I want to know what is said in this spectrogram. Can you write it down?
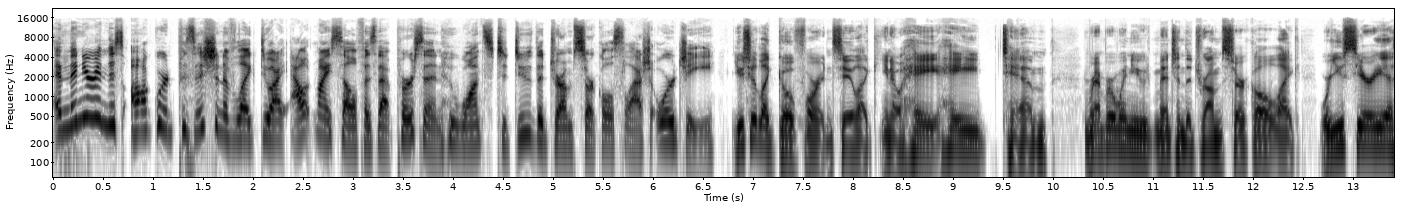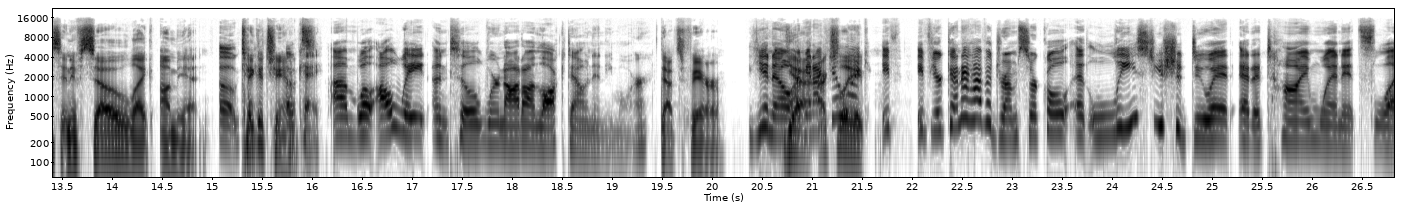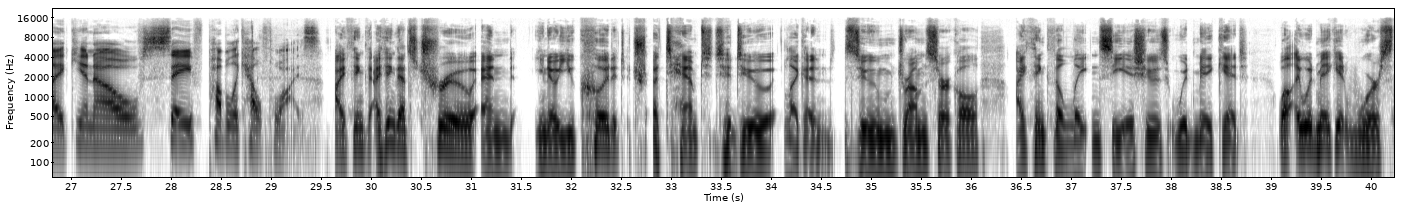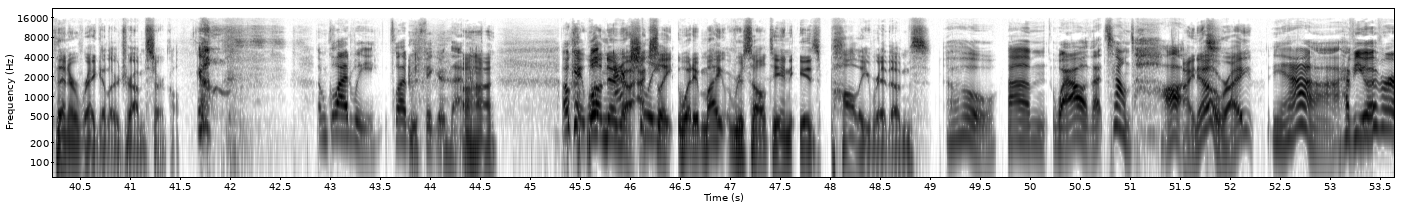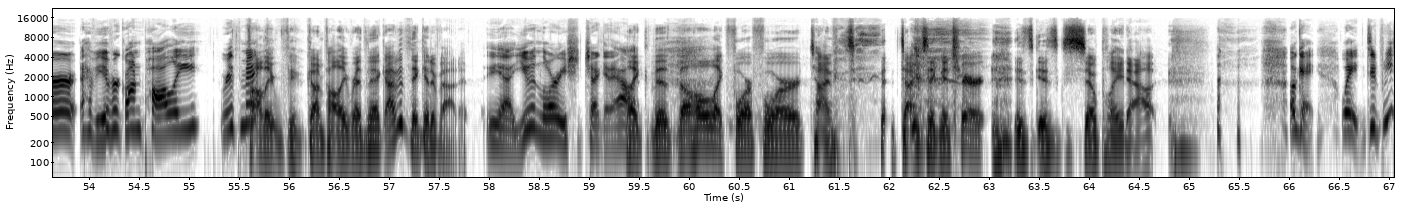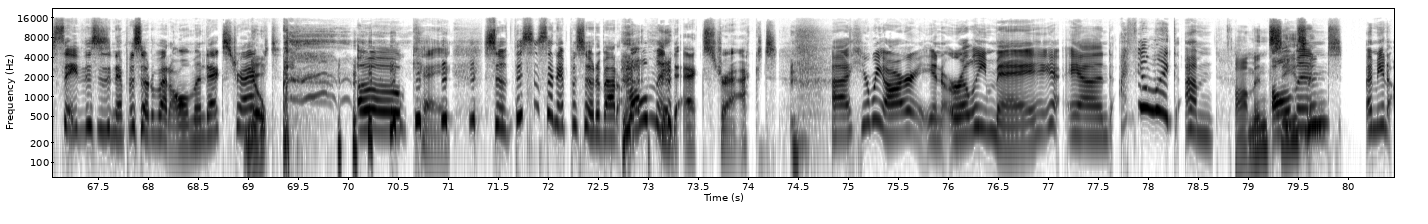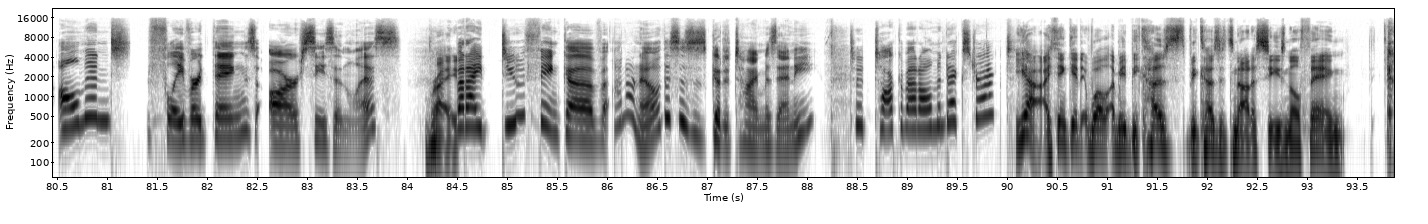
And then you're in this awkward position of like, do I out myself as that person who wants to do the drum circle slash orgy? you should like go for it and say, like, you know, hey, hey, Tim. Remember when you mentioned the drum circle? Like, were you serious? And if so, like, I'm in. Okay. Take a chance. Okay. Um, well, I'll wait until we're not on lockdown anymore. That's fair. You know, Yeah, I mean, I actually- feel like if if you're gonna have a drum circle, at least you should do it at a time when it's like you know safe public health wise. I think I think that's true, and you know you could tr- attempt to do like a Zoom drum circle. I think the latency issues would make it well. It would make it worse than a regular drum circle. I'm glad we glad we figured that Uh out. Okay. Well, Well, no, no. actually, Actually, what it might result in is polyrhythms. oh, um, wow, that sounds hot. I know, right? Yeah. Have you ever have you ever gone polyrhythmic? Poly gone polyrhythmic. I've been thinking about it. yeah, you and Lori should check it out. Like the the whole like four four time time signature is is so played out. okay, wait, did we say this is an episode about almond extract? Nope. okay. So this is an episode about almond extract. Uh, here we are in early May, and I feel like um Almond season, almond I mean almond flavored things are seasonless. right? But I do think of, I don't know, this is as good a time as any to talk about almond extract. Yeah, I think it. Well, I mean, because because it's not a seasonal thing,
